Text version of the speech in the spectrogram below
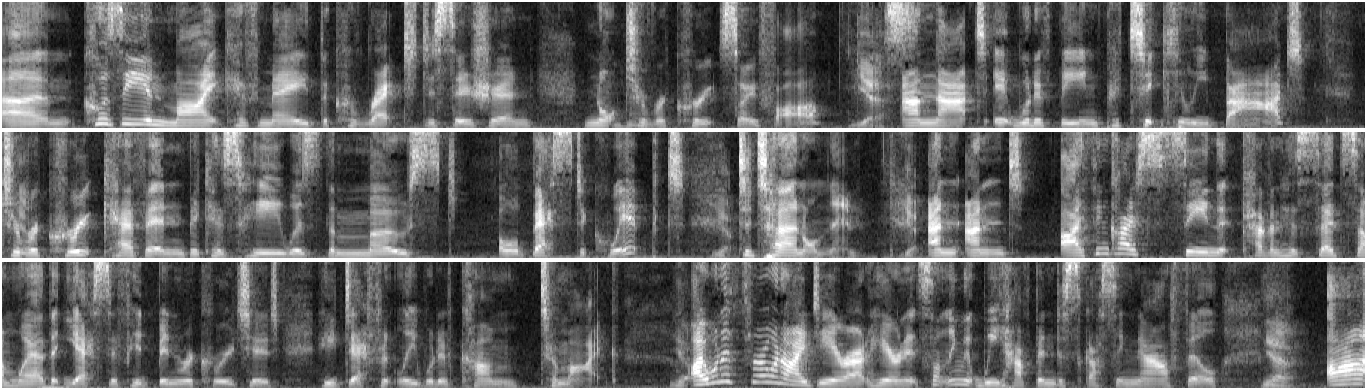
um, Kuzi and Mike have made the correct decision not mm-hmm. to recruit so far. Yes. And that it would have been particularly bad to yep. recruit Kevin because he was the most or best equipped yep. to turn on them. Yep. And and I think I've seen that Kevin has said somewhere that yes, if he'd been recruited, he definitely would have come to Mike. Yeah. I want to throw an idea out here, and it's something that we have been discussing now, Phil. Yeah. Uh,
